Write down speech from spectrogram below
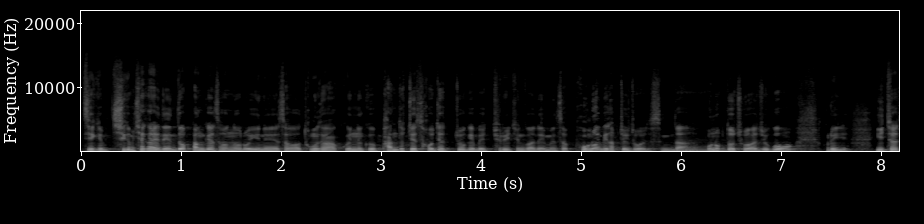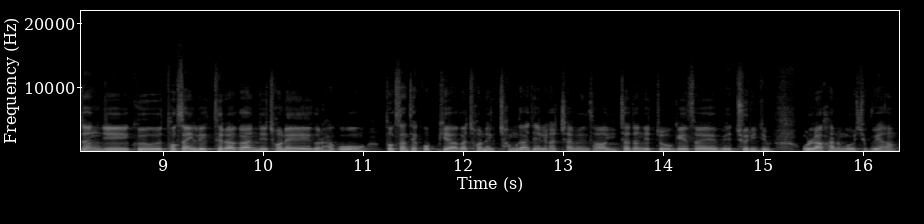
지금 지금 최근에 낸더판 개선으로 인해서 동사가 갖고 있는 그 반도체 소재 쪽의 매출이 증가되면서 본업이 갑자기 좋아졌습니다. 본업도 좋아지고 그리고 2차전지 그 덕산 일렉트라가 이제 전액을 하고 덕산 테코피아가 전액 첨가제를 같이 하면서 2차전지 쪽에서의 매출이 지금 올라가는 것이고요.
